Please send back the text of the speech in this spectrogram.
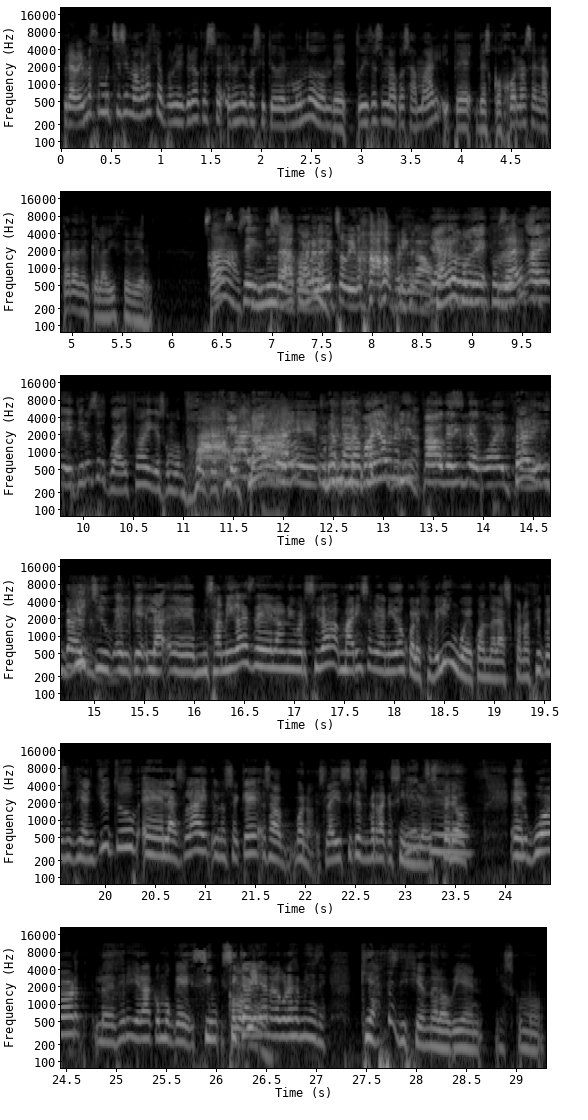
Pero a mí me hace muchísima gracia porque creo que es el único sitio del mundo donde tú dices una cosa mal y te descojonas en la cara del que la dice bien. ¿Sabes? Ah, sin O duda, sea, como claro. lo he dicho bien, ¡ah, pringao! Claro. "Ay, ¿Tienes el wifi? Y es como, ¡oh, qué flipado! no, eh, una- una flipado que dice wifi. Claro. YouTube, el que la- eh, mis amigas de la universidad, Maris habían ido a un colegio bilingüe. Cuando las conocí, pues decían YouTube, eh, la slide, no sé qué. O sea, bueno, slide sí que es verdad que es en inglés, pero el Word lo decían y era como que sí, sí que habían algunas amigas de, ¿qué haces diciéndolo bien? Y es como,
